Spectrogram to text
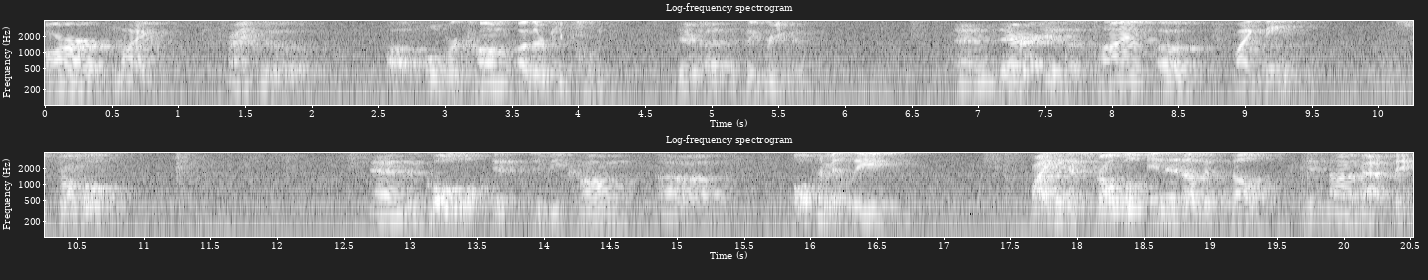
are like trying to uh, overcome other people's their uh, disagreements. And there is a time of fighting and struggle. And the goal is to become, uh, ultimately, fighting and struggle in and of itself is not a bad thing.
